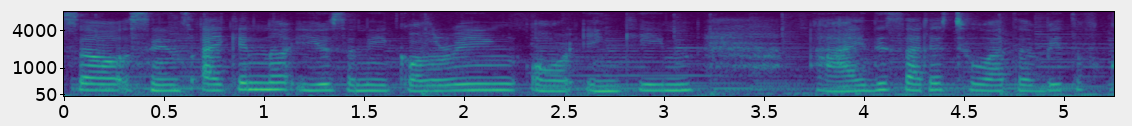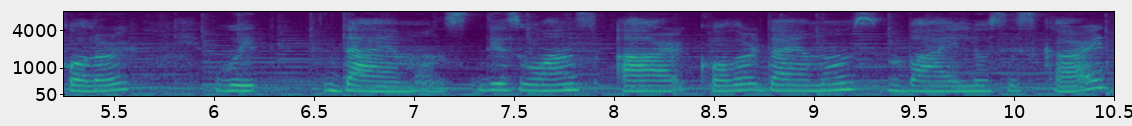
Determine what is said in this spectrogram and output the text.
So since I cannot use any coloring or inking, I decided to add a bit of color with diamonds. These ones are colored diamonds by Lucy's Card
